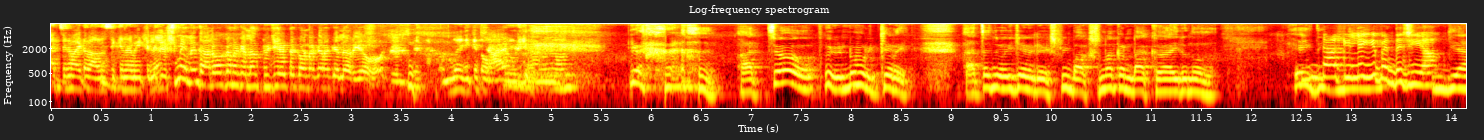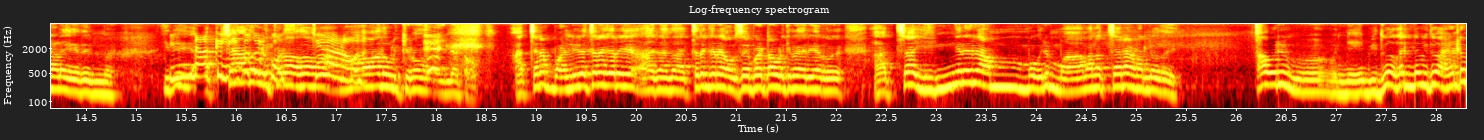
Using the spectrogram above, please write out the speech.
അച്ഛനുമായിട്ട് താമസിക്കുന്ന വീട്ടിൽ ലക്ഷ്മി എല്ലാം കാലവാക്കാനൊക്കെ എല്ലാം രുചിയായിട്ടൊക്കെ ഉണ്ടാക്കാനൊക്കെ എല്ലാം അറിയാവോ? ഒന്നും എനിക്ക് തോന്നുന്നില്ല അച്ഛോ വീണ്ടും വിളിക്കണേ. അച്ഛൻ ചോദിക്കണേ ലക്ഷ്മി ഭക്ഷണമൊക്കെ ഉണ്ടാക്കുമായിരുന്നു എന്ന് ഉണ്ടാക്കില്ലെങ്കിൽ ഇപ്പൊ എന്താ ചെയ്യാ? ഇയാളെ ഏത് ഉമ്മ? ഇത് ഉണ്ടാക്കില്ല, അച്ഛാന്ന് ഇതൊരു വിളിക്കണോ അതോ question ആണോ? അമ്മാവാന്ന് വിളിക്കണോ എന്ന് കേട്ടോ. അച്ഛനെ പള്ളിയിലച്ഛനെ കയറി അച്ഛനെ കയറി ഔസേപ്പേട്ട വിളിക്കുന്ന കാര്യം അച്ഛ ഇങ്ങനെ ഒരു അമ്മ ഒരു മാമനച്ഛനാണല്ലോ അത് ആ ഒരു വിധു അതല്ല വിധു. അയാളുടെ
